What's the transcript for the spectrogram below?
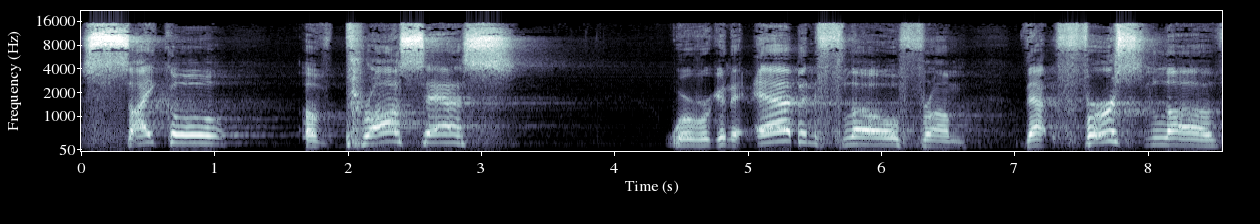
cycle of process where we're going to ebb and flow from that first love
